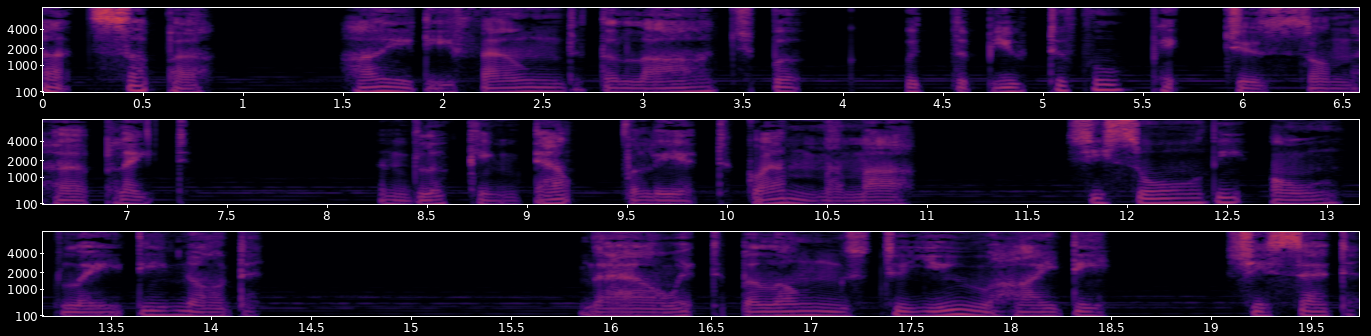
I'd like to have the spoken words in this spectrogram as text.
At supper, Heidi found the large book with the beautiful on her plate, and looking doubtfully at Grandmamma, she saw the old lady nod. Now it belongs to you, Heidi, she said.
